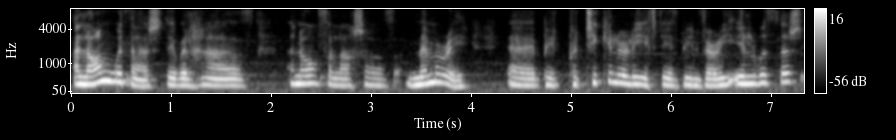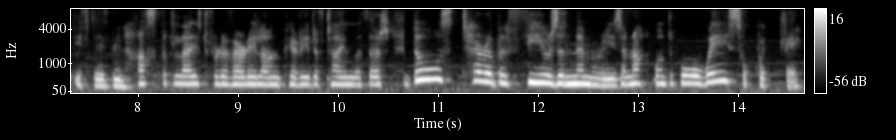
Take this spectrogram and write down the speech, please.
Along with that, they will have an awful lot of memory uh, particularly if they've been very ill with it, if they've been hospitalized for a very long period of time with it. Those terrible fears and memories are not going to go away so quickly.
